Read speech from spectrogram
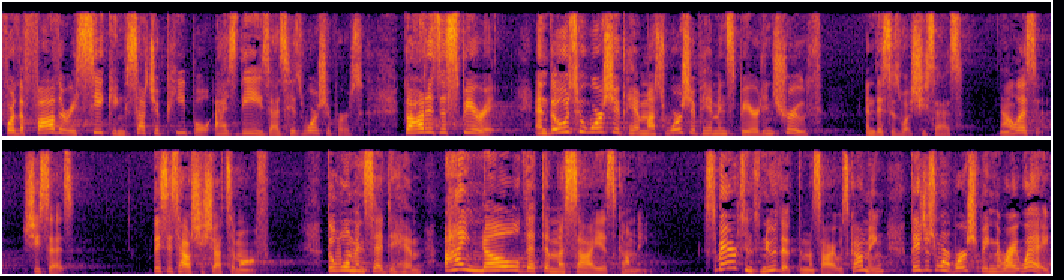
For the Father is seeking such a people as these as his worshipers. God is a spirit, and those who worship him must worship him in spirit and truth. And this is what she says. Now listen, she says, this is how she shuts him off. The woman said to him, I know that the Messiah is coming. Samaritans knew that the Messiah was coming, they just weren't worshiping the right way.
